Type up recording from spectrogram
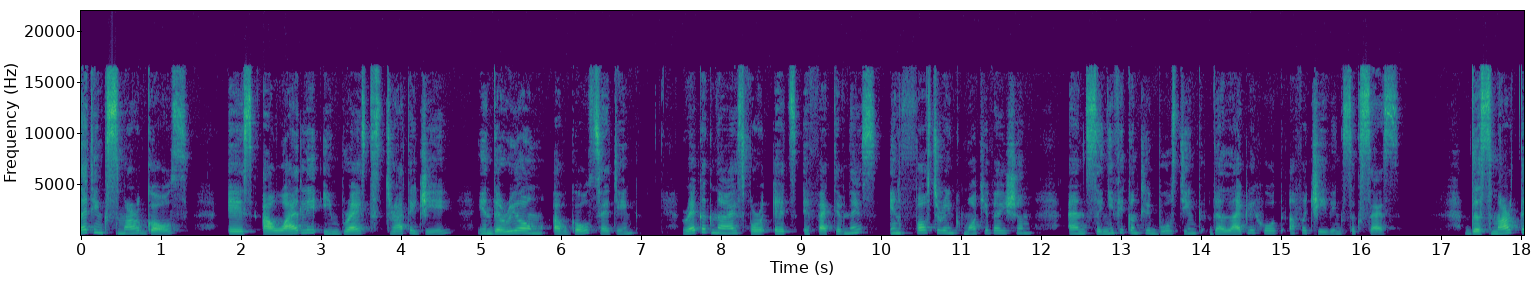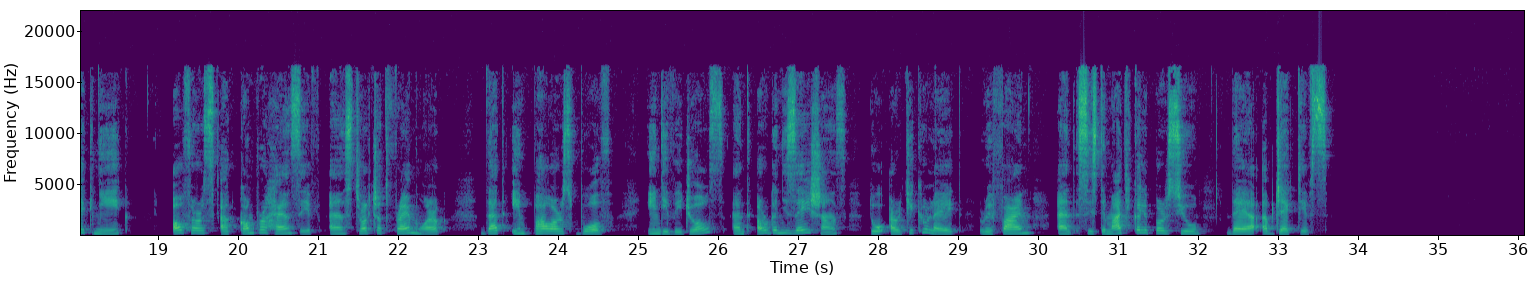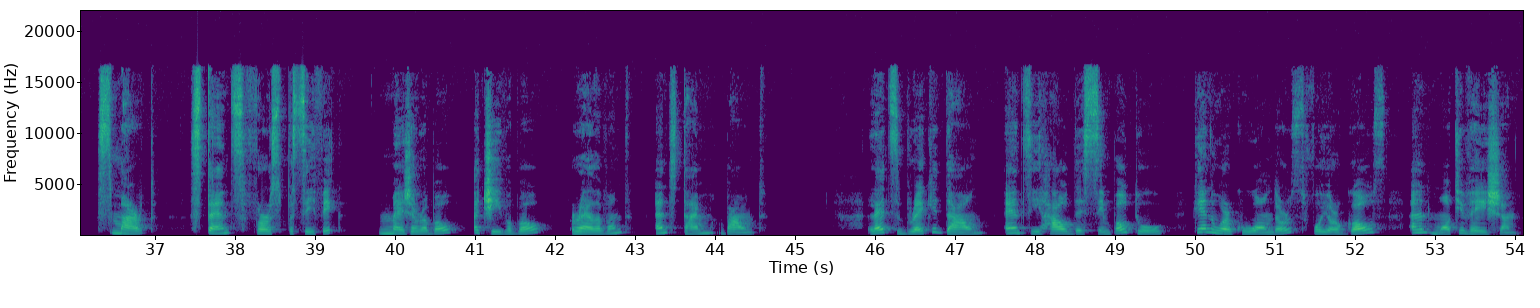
Setting SMART goals is a widely embraced strategy in the realm of goal setting, recognized for its effectiveness in fostering motivation and significantly boosting the likelihood of achieving success. The SMART technique offers a comprehensive and structured framework that empowers both individuals and organizations to articulate, refine, and systematically pursue their objectives. SMART stands for specific, measurable, achievable, relevant, and time bound. Let's break it down and see how this simple tool can work wonders for your goals and motivation.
